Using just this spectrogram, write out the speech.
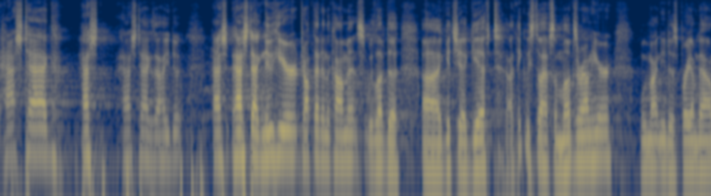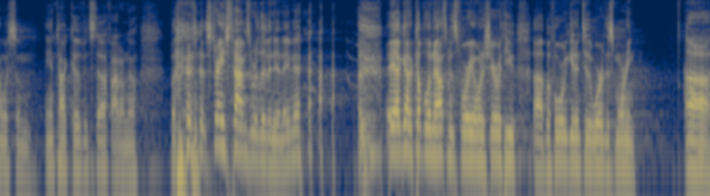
hashtag hash, hashtag is that how you do it? Hash, hashtag new here. Drop that in the comments. We'd love to uh, get you a gift. I think we still have some mugs around here. We might need to spray them down with some anti COVID stuff. I don't know. But strange times we're living in. Amen. hey, I got a couple announcements for you I want to share with you uh, before we get into the word this morning. Uh,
